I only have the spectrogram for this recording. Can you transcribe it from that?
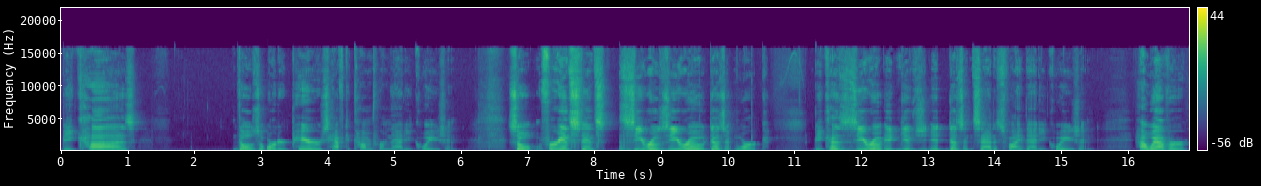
because those ordered pairs have to come from that equation. So for instance, zero zero doesn't work because zero it gives it doesn't satisfy that equation. However,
